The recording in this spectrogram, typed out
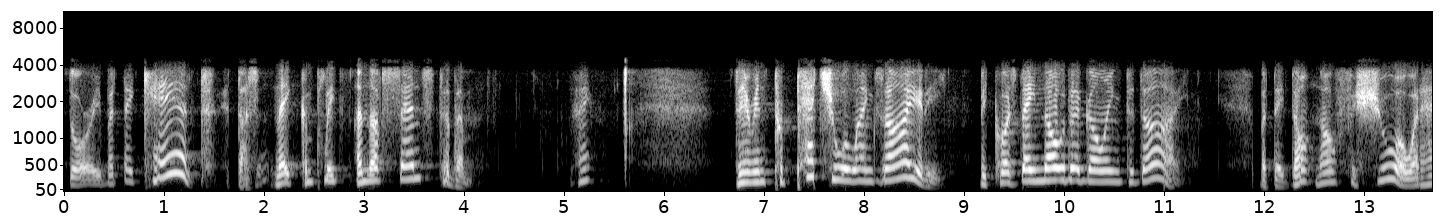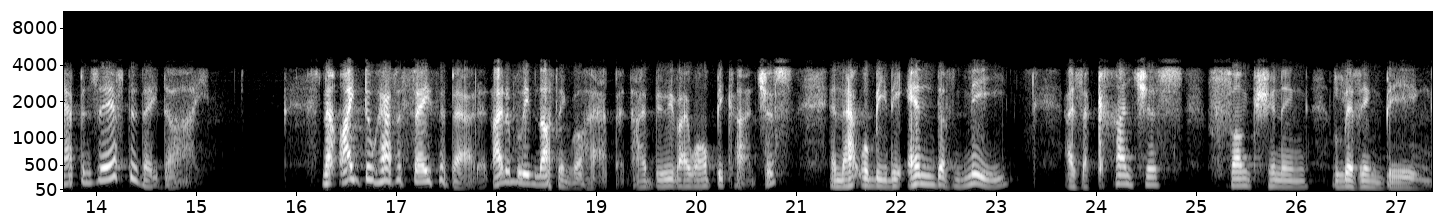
story, but they can't. It doesn't make complete enough sense to them. They're in perpetual anxiety because they know they're going to die, but they don't know for sure what happens after they die. Now, I do have a faith about it. I don't believe nothing will happen. I believe I won't be conscious, and that will be the end of me as a conscious, functioning, living being.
